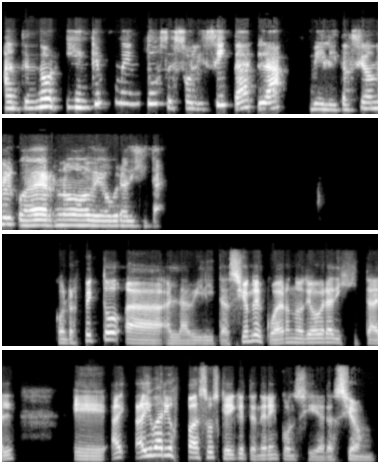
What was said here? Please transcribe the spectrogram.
Antenor, ¿y en qué momento se solicita la habilitación del cuaderno de obra digital? Con respecto a, la habilitación del cuaderno de obra digital, eh, hay, varios pasos que hay que tener en consideración.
